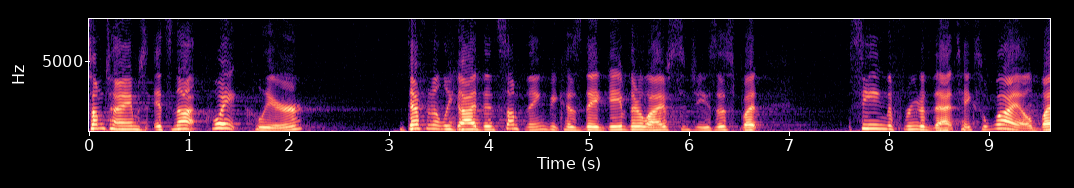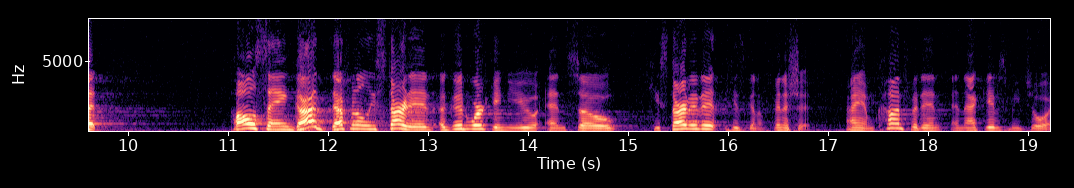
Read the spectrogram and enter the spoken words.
sometimes it's not quite clear. Definitely God did something because they gave their lives to Jesus, but seeing the fruit of that takes a while. But Paul's saying God definitely started a good work in you, and so he started it, he's going to finish it. I am confident, and that gives me joy.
